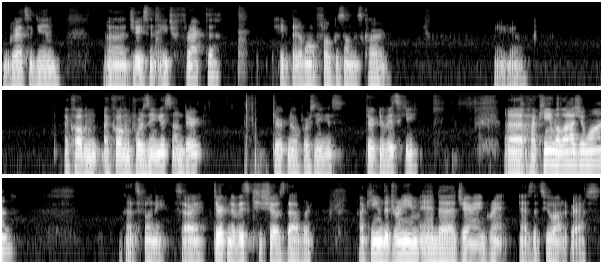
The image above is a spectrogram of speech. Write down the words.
Congrats again, uh, Jason H. Fracta. Hate that it won't focus on this card. There you go. I called him. I called him Porzingis on Dirk. Dirk no Porzingis. Dirk Nowitzki. Uh, Hakeem Olajuwon. That's funny. Sorry. Dirk Nowitzki showstopper. Hakeem the Dream and uh, and Grant as the two autographs.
